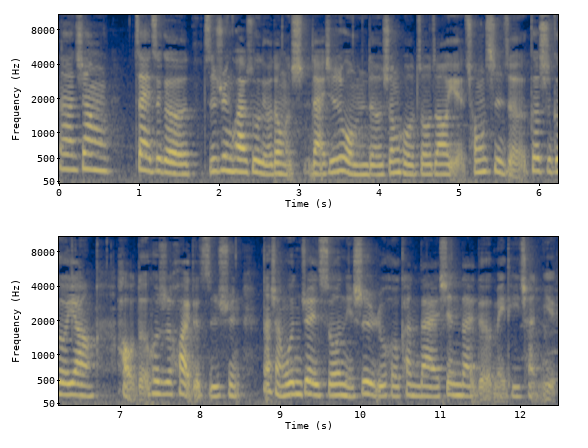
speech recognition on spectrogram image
那像在这个资讯快速流动的时代，其实我们的生活周遭也充斥着各式各样好的或是坏的资讯。那想问 J 说，你是如何看待现代的媒体产业？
